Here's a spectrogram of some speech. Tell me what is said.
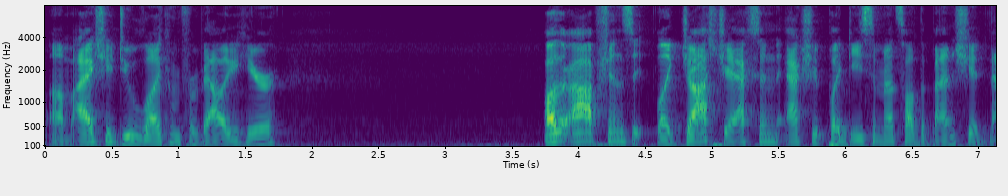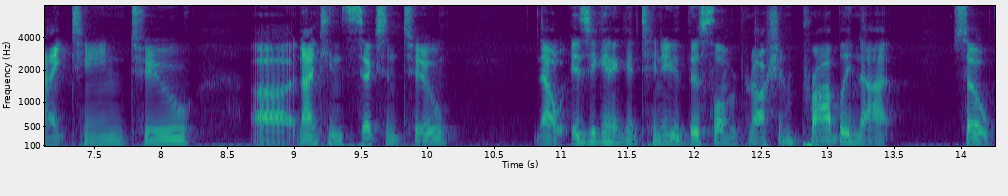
Um, I actually do like him for value here. Other options like Josh Jackson actually played decent minutes off the bench. He had 19 2, uh, 19 6 and 2. Now, is he going to continue this level of production? Probably not. So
